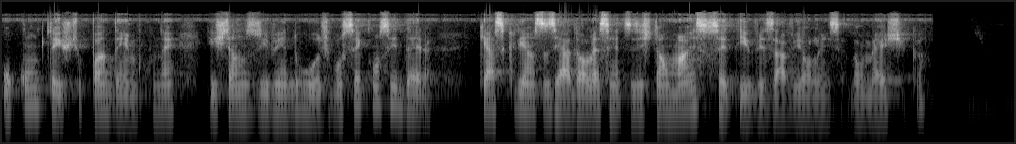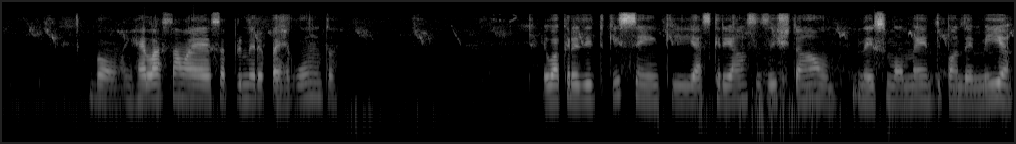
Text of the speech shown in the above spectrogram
o contexto pandêmico né, que estamos vivendo hoje, você considera que as crianças e adolescentes estão mais suscetíveis à violência doméstica? Bom, em relação a essa primeira pergunta, eu acredito que sim, que as crianças estão, nesse momento de pandemia,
